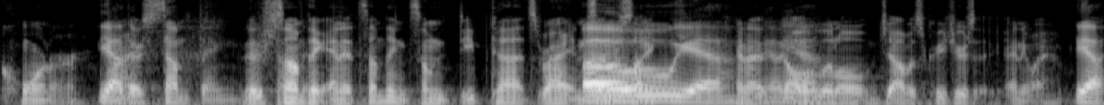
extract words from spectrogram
corner. Yeah, right? there's something. There's something, and it's something, some deep cuts, right? And some just Oh, like, yeah. and I, Yeah, all yeah. the little Jabba's creatures. Anyway, Yeah,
